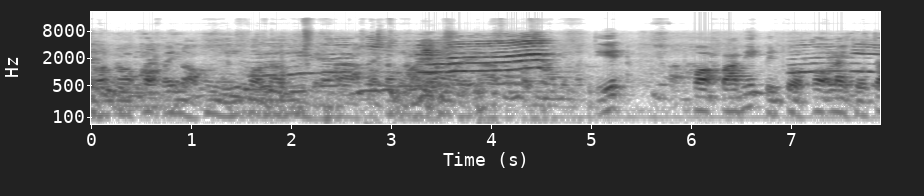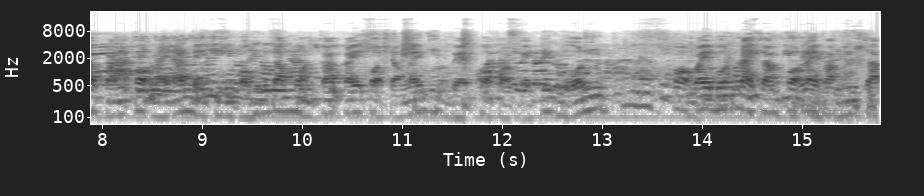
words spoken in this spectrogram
nó nó cọ cái nọ không có lâu như thế cọ cái tông này tiết เคาะปลาพิษเป็นตัวเคาะไล่ตัวจับปันเคาะไหลอันใดทีของรูดำมวนกาไก่เคาะจังไรที่แบดเคาะฝาแบดที่หลนเคาะไปบนไล่จำเคาะไลผักหินสา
